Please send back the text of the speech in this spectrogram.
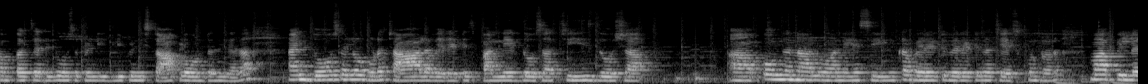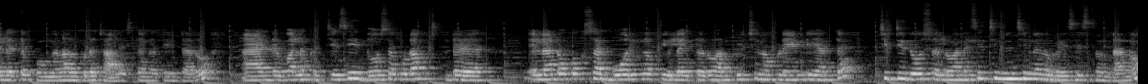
కంపల్సరీ దోశ పిండి ఇడ్లీ పిండి స్టాక్లో ఉంటుంది కదా. అండ్ దోశలో కూడా చాలా వెరైటీస్ పన్నీర్ దోశ చీజ్ దోశ పొంగనాలు అనేసి ఇంకా వెరైటీ వెరైటీగా చేసుకుంటారు. మా పిల్లలు అయితే పొంగనాలు కూడా చాలా ఇష్టంగా తింటారు. అండ్ వాళ్ళకి వచ్చేసి దోశ కూడా అంటే ఎలా అంటే ఒక్కొక్కసారి బోరింగ్గా ఫీల్ అవుతారు. అనిపించినప్పుడు ఏంటి అంటే చిట్టి దోశలు అనేసి చిన్న చిన్నగా వేసిస్తుంటాను.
